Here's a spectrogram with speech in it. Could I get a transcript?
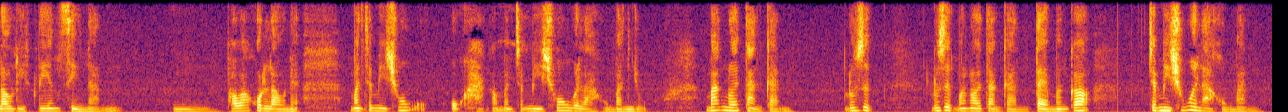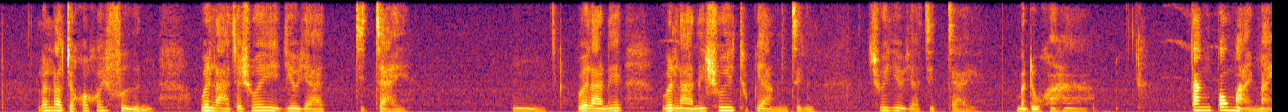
เราหลีกเลี่ยงสิ่งนั้น อืม เพราะว่าคนเราเนี่ย มันจะมีช่วงอกอกหักอะมันจะมีช่วงเวลาของมันอยู่ มากน้อยต่างกัน รู้สึกรู้สึกมากน้อยต่างกัน แต่มันก็จะมีช่วงเวลาของมัน แล้วเราจะค่อยๆ ฟื้น เวลาจะช่วยเยียวยาจิตใจ อืม เวลานี้ เวลานี้ช่วยทุกอย่างจริง ช่วยเยียวยาจิตใจ มาดูข้อห้า ตั้งเป้าหมายใหม่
